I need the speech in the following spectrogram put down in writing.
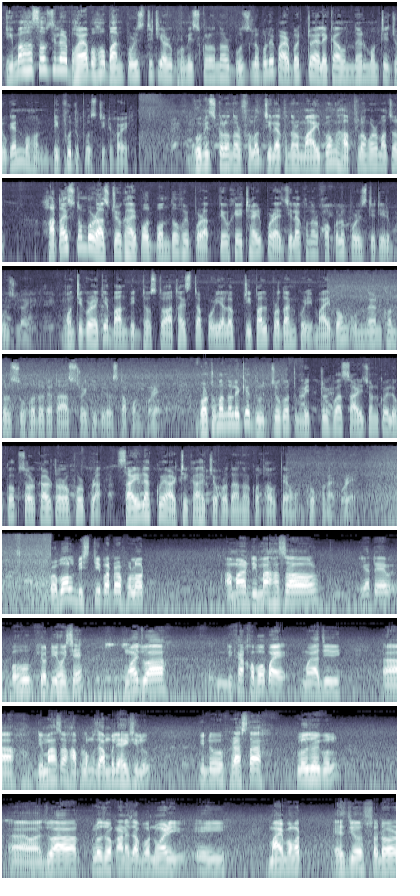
ডিমা হাছাও জিলাৰ ভয়াৱহ বান পৰিস্থিতি আৰু ভূমিস্খলনৰ বুজ ল'বলৈ পাৰ্বত্য এলেকা উন্নয়ন মন্ত্ৰী যোগেন মোহন ডিফুত উপস্থিত হয়। ভূমিস্খলনৰ ফলত জিলাখনৰ মাইবং হাফলঙৰ মাজত সাতাইছ নম্বৰ ৰাষ্ট্ৰীয় ঘাইপথ বন্ধ হৈ পৰাত তেওঁ সেই ঠাইৰ পৰাই জিলাখনৰ সকলো পৰিস্থিতিৰ বুজ লয়। মন্ত্ৰীগৰাকীয়ে বান বিধ্বস্ত আঠাইছটা পৰিয়ালক ত্ৰিপাল প্ৰদান কৰি মাইবং উন্নয়ন খণ্ডৰ চৌহদত এটা আশ্ৰয় শিবিৰ স্থাপন কৰে। বৰ্তমানলৈকে দুৰ্যোগত মৃত্যু হোৱা চাৰিজনকৈ লোকক চৰকাৰৰ তৰফৰ পৰা চাৰি লাখকৈ আৰ্থিক সাহায্য প্ৰদানৰ কথাও তেওঁ ঘোষণা কৰে। প্ৰবল বৃষ্টিপাতৰ ফলত আমাৰ ডিমা হাছাওৰ ইয়াতে বহু ক্ষতি হৈছে। মই যোৱা নিশা খবৰ পাই মই আজি ডিমা হাছাও হাফলং যাম বুলি আহিছিলোঁ। কিন্তু ৰাস্তা ক্ল'জ হৈ গ'ল। যোৱা ক্ল'জৰ কাৰণে যাব নোৱাৰি। এই মাইবঙত এছ ডি অ' চদৰ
